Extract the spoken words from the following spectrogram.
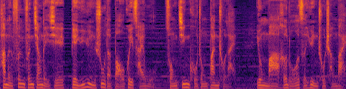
他们纷纷将那些便于运输的宝贵财物从金库中搬出来，用马和骡子运出城外。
